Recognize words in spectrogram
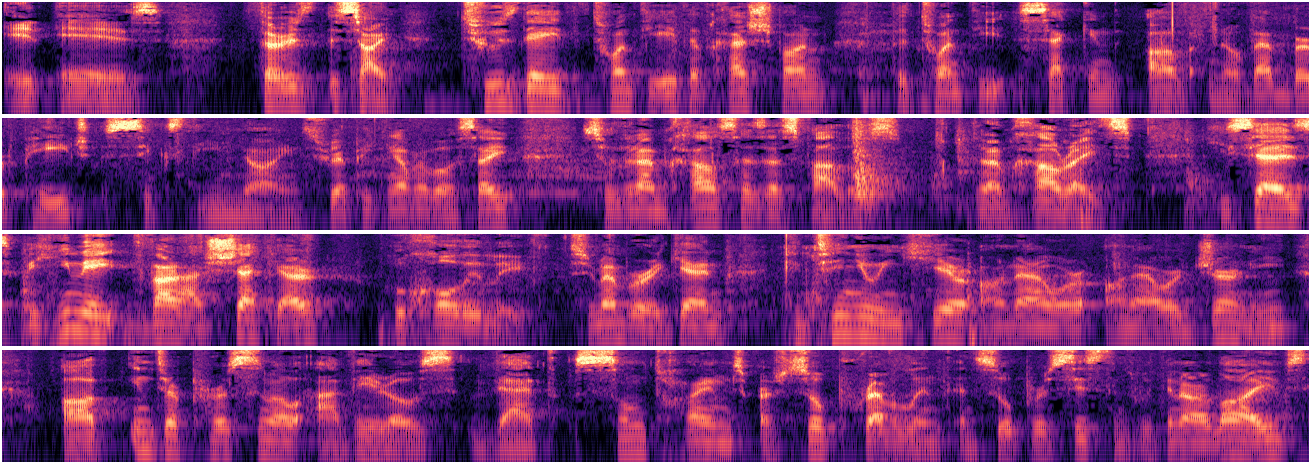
it is Thursday, sorry, Tuesday, the 28th of Cheshvan, the 22nd of November, page 69. So we are picking up Rabosai. So the Ramchal says as follows. The Ramchal writes, he says, V'hine dvar HaSheker, holy. So remember again, continuing here on our on our journey of interpersonal averos that sometimes are so prevalent and so persistent within our lives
